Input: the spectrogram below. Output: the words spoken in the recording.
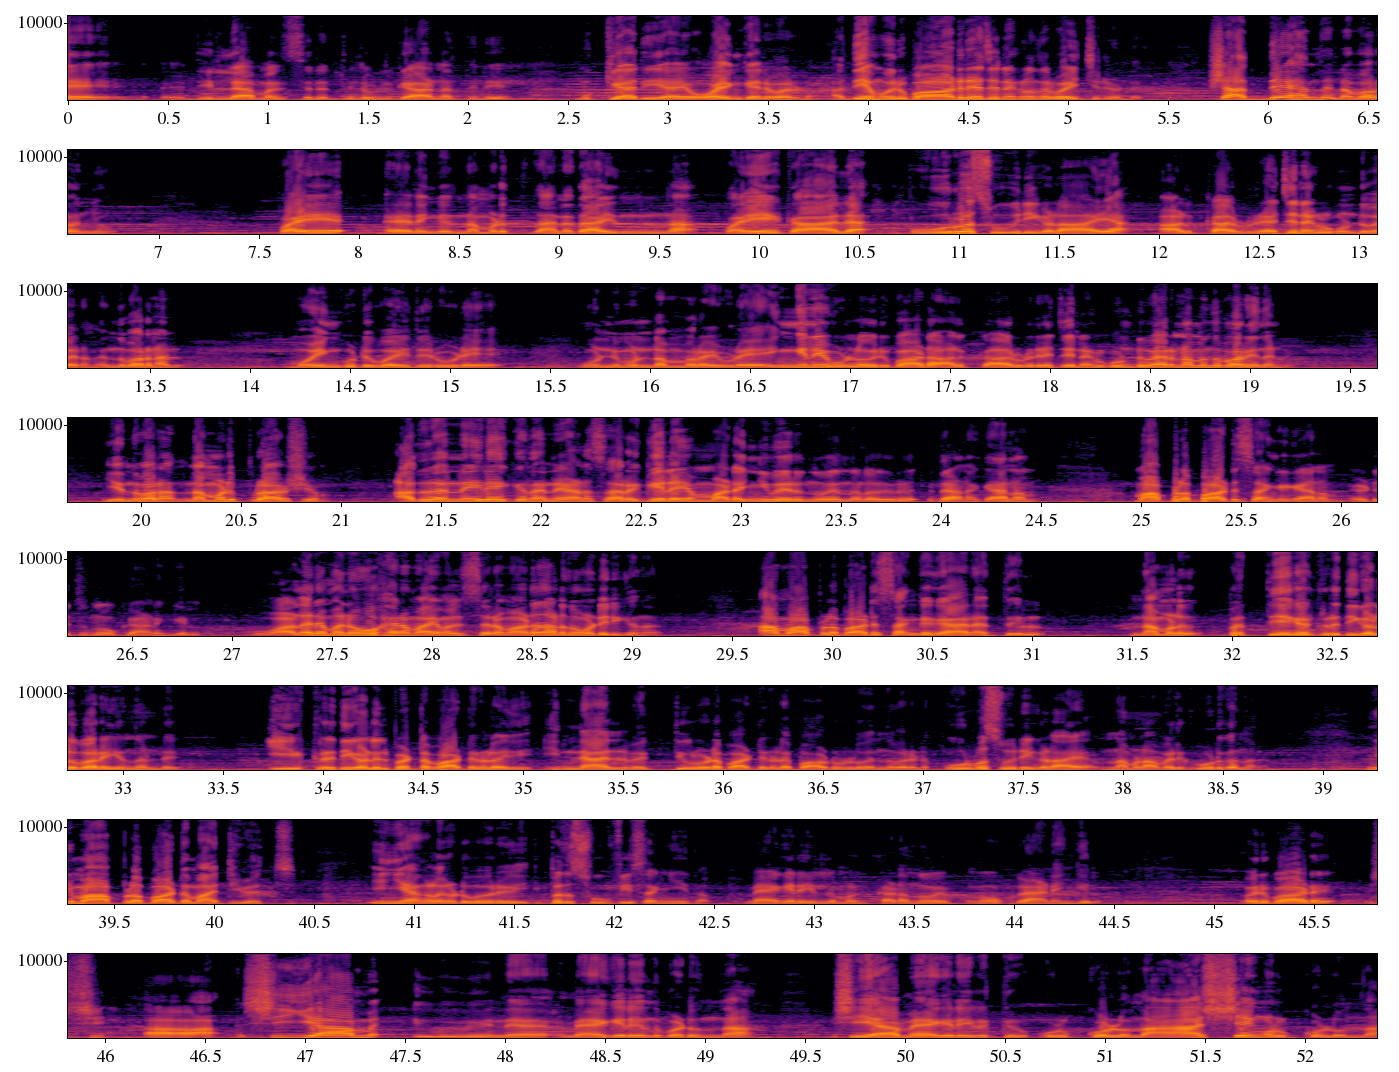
ജില്ലാ മത്സരത്തിന്റെ ഉദ്ഘാടനത്തിൽ മുഖ്യാതിഥിയായ ഓ എൻ കരുവാരുണ്ട്. അദ്ദേഹം ഒരുപാട് രചനകൾ നിർവഹിച്ചിട്ടുണ്ട്. പക്ഷെ അദ്ദേഹം തന്നെ പറഞ്ഞു പഴയ അല്ലെങ്കിൽ നമ്മുടെ തനതായി നിന്ന പഴയകാല പൂർവസൂരികളായ ആൾക്കാരുടെ രചനകൾ കൊണ്ടുവരണം. എന്ന് പറഞ്ഞാൽ മൊയിൻകുട്ടി വൈദ്യരുടെ ഉണ്ണിമുണ്ടമ്പറയുടെ ഇങ്ങനെയുള്ള ഒരുപാട് ആൾക്കാരുടെ രചനകൾ കൊണ്ടുവരണമെന്ന് പറയുന്നുണ്ട്. എന്ന് പറഞ്ഞാൽ നമ്മൾ ഇപ്രാവശ്യം അത് തന്നെയിലേക്ക് തന്നെയാണ് സർഗലയം മടങ്ങി വരുന്നു എന്നുള്ളൊരു ഇതാണ്. കാരണം മാപ്പിളപ്പാട്ട് സംഘഗാനം എടുത്തു നോക്കുകയാണെങ്കിൽ വളരെ മനോഹരമായ മത്സരമാണ് നടന്നുകൊണ്ടിരിക്കുന്നത്. ആ മാപ്പിളപ്പാട്ട് സംഘഗാനത്തിൽ നമ്മൾ പ്രത്യേക കൃതികൾ പറയുന്നുണ്ട്. ഈ കൃതികളിൽപ്പെട്ട പാട്ടുകൾ ഇന്നാൽ വ്യക്തികളുടെ പാട്ടുകളെ പാടുള്ളൂ എന്ന് പറയുന്നത് പൂർവസൂരികളായ നമ്മൾ അവർക്ക് കൊടുക്കുന്നത്. ഇനി മാപ്പിളപ്പാട്ട് മാറ്റി വെച്ച്. ഇനി ഞങ്ങളിങ്ങോട്ട് ഒരു ഇപ്പോൾ സൂഫി സംഗീതം മേഖലയിൽ നമ്മൾ കടന്നു നോക്കുകയാണെങ്കിൽ ഒരുപാട് ഷിയ പിന്നെ മേഖലയിൽ നിന്ന് പെടുന്ന ഷിയ മേഖലയിലേക്ക് ഉൾക്കൊള്ളുന്ന ആശയങ്ങൾ ഉൾക്കൊള്ളുന്ന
